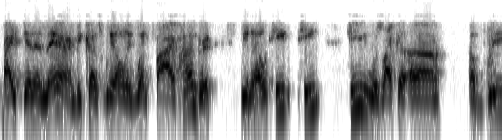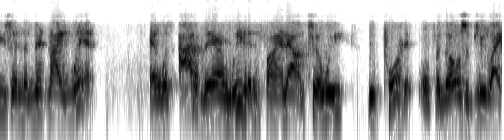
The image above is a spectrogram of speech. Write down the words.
right then and there. And because we only went 500, you know, he he he was like a a, a breeze in the midnight wind, and was out of there. And we didn't find out until we report it. Or for those of you like,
